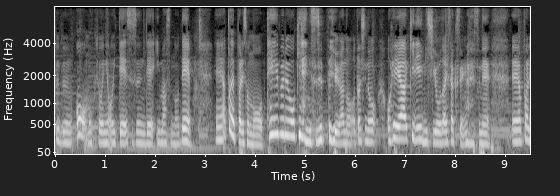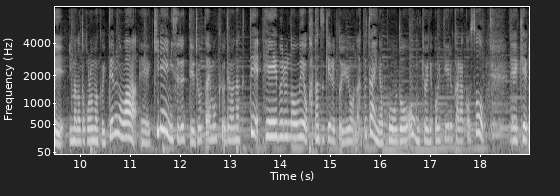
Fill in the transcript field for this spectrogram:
部分を目標に置いて進んでいますので、えー、あとはやっぱりそのテーブルをきれいにするっていうあの私のお部屋きれいにしよう大作戦がですね、えー、やっぱり今のところうまくいってるのは、えー、きれいにするっていう状態目標ではなくてテーブルの上を片付けるというような具体の行動を目標に置いているからこそ、えー、結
